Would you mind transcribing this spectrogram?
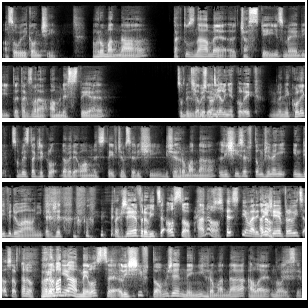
a soudy končí. Hromadná tak tu známe eh, častěji z médií, to je takzvaná amnestie, co bys, Davide, jsme měli několik. No několik, co bys tak řekl, Davide, o amnestii, v čem se liší, když je hromadná? Liší se v tom, že není individuální, takže... takže je pro více osob, ano. Přesně, ano. takže je pro více osob. Ano, hromadná Hlavně... milost se liší v tom, že není hromadná, ale no jasně.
